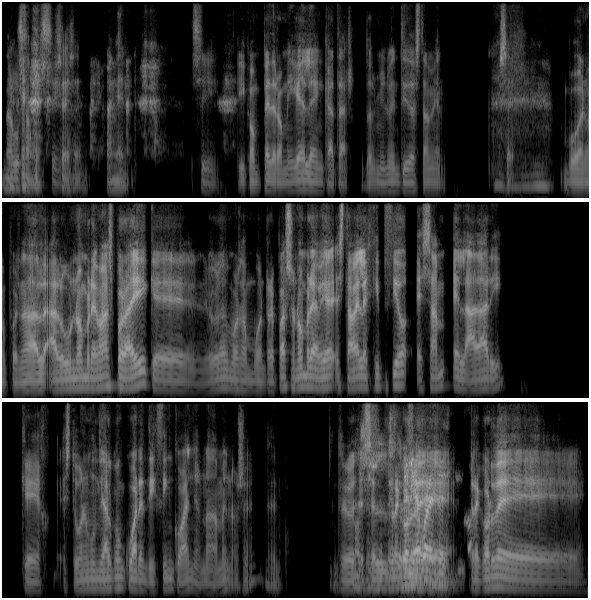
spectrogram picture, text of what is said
Nos gusta mucho. Sí. sí. sí, también. Sí, y con Pedro Miguel en Qatar, 2022 también. Sí. Bueno, pues nada, al- algún nombre más por ahí que yo creo que hemos dado un buen repaso. Nombre, había, estaba el egipcio Esam El Adari, que estuvo en el Mundial con 45 años, nada menos. ¿eh? No, es el récord de, 45. récord de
